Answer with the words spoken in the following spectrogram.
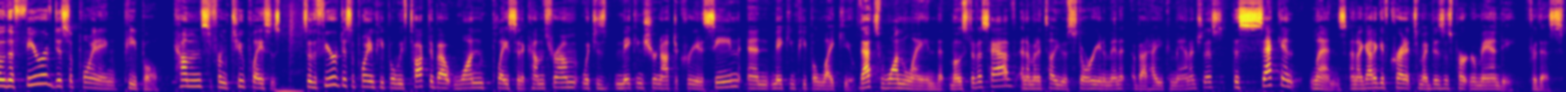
So, the fear of disappointing people comes from two places. So, the fear of disappointing people, we've talked about one place that it comes from, which is making sure not to create a scene and making people like you. That's one lane that most of us have, and I'm going to tell you a story in a minute about how you can manage this. The second lens, and I got to give credit to my business partner Mandy for this,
